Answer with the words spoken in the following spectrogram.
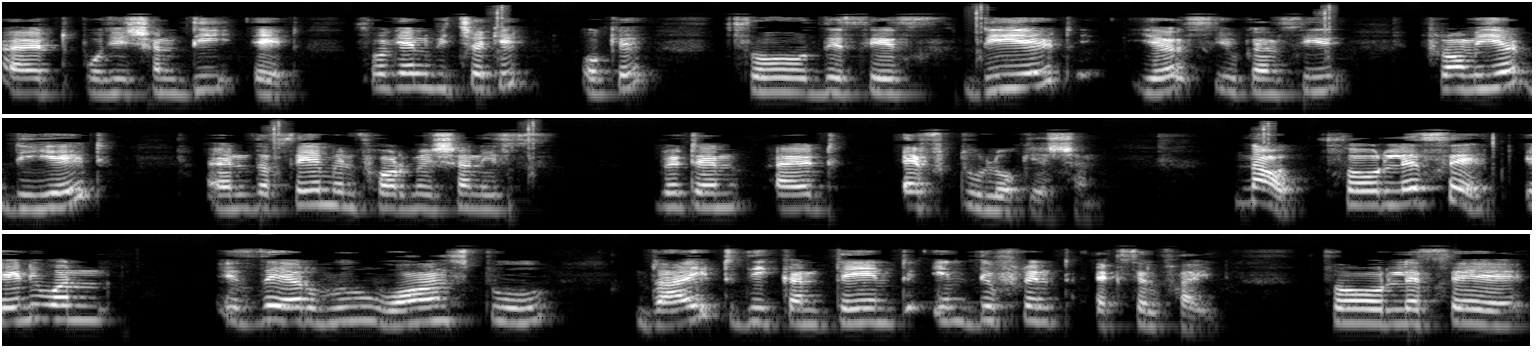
at position d8 so again we check it okay? So this is d8 yes you can see from here d8 and the same information is written at F2 location. Now, so let's say anyone is there who wants to write the content in different Excel file. So let's say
